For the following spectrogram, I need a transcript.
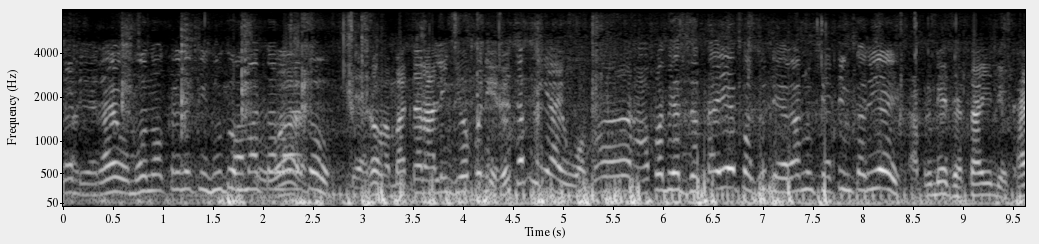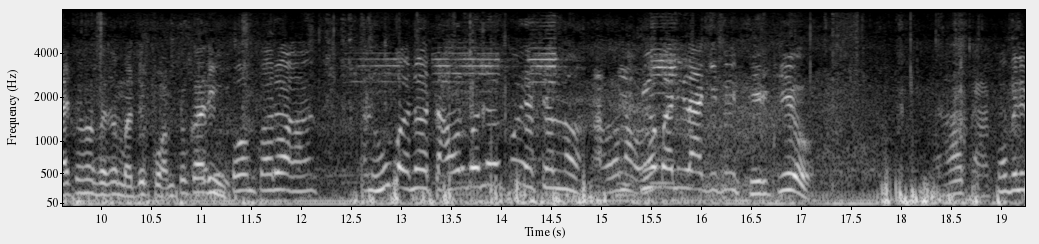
ડેરાએ ઓમો નોકરીને કીધું તો સમાચાર આવે તો. સમાચાર આલી ગયો પણ હેરો ચમ નહીં આવ્યો આપણે બે જતા આવીએ પછી ડેરાનું સેટિંગ કરીએ. આપણે બે જતા એ દેખાય તો બધો મજૂર કોમ તો કરી. કોમ કરે અને હું બને ટાવર બને કોઈ નો બાની લાગી પેલી ફિરકીઓ. હા કાકો પેલી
